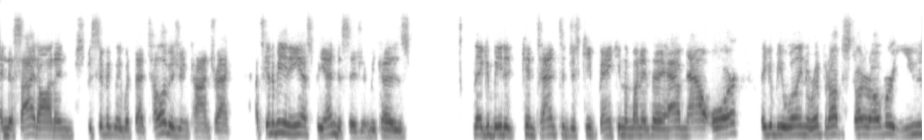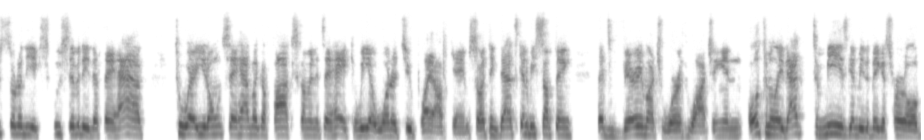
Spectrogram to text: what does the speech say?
and decide on. And specifically with that television contract, that's going to be an ESPN decision because they could be content to just keep banking the money that they have now, or they could be willing to rip it up, start it over, use sort of the exclusivity that they have to where you don't say have like a Fox come in and say, hey, can we get one or two playoff games? So I think that's going to be something that's very much worth watching. And ultimately, that to me is going to be the biggest hurdle of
